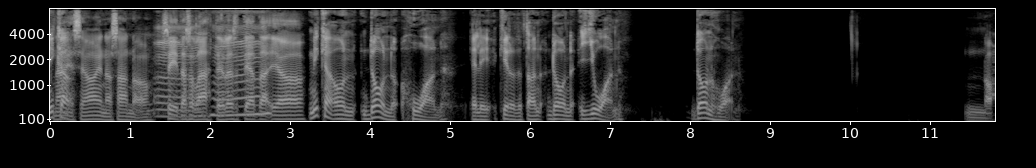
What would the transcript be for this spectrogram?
Mikä, Näin se aina sanoo. Siitä se lähtee yleensä tietää, joo. mikä on Don Juan? Eli kirjoitetaan Don Juan. Don Juan. No.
